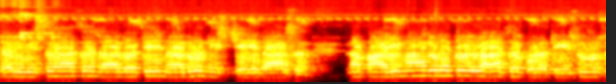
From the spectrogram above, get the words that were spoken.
तरी विश्वास झालो ते झालो निश्चेदास न पायी मागील ते वास पुढती सूस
